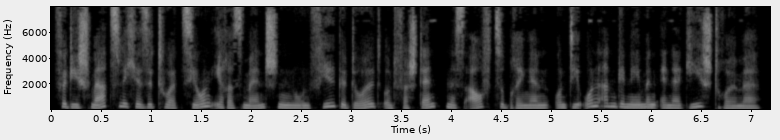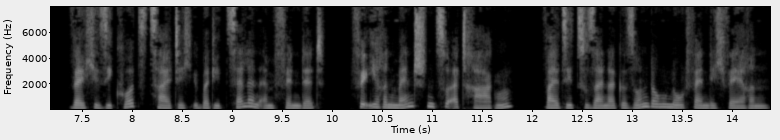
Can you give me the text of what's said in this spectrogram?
für die schmerzliche Situation ihres Menschen nun viel Geduld und Verständnis aufzubringen und die unangenehmen Energieströme, welche sie kurzzeitig über die Zellen empfindet, für ihren Menschen zu ertragen, weil sie zu seiner Gesundung notwendig wären.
